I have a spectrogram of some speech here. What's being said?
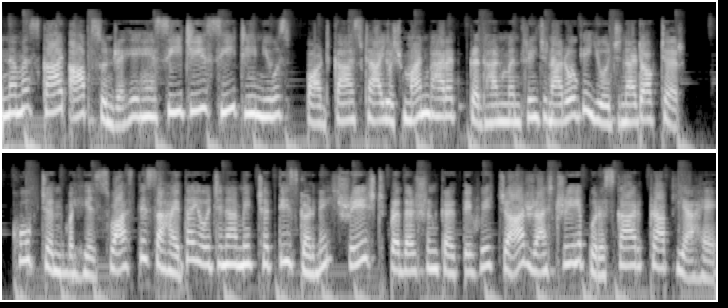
नमस्कार, आप सुन रहे हैं C G C T news podcast Ayushman Bharat Pradhan Mantri Jan Arogya योजना, डॉक्टर खूब चंद बघेल स्वास्थ्य सहायता योजना में छत्तीसगढ़ ने श्रेष्ठ प्रदर्शन करते हुए चार राष्ट्रीय पुरस्कार प्राप्त किया है।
